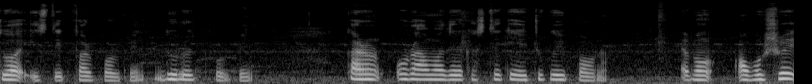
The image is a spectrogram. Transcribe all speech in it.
দোয়া ইস্তিকফার পড়বেন দূরত পড়বেন। কারণ ওরা আমাদের কাছ থেকে এটুকুই পাওনা এবং অবশ্যই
